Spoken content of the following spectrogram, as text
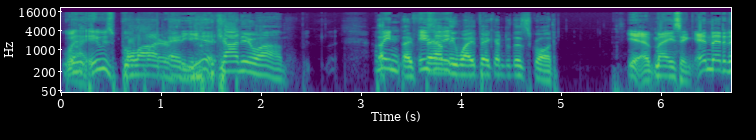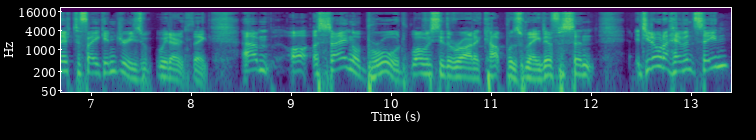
Well, he was Bull Pollard Player of and the Year. Kanu Am. I mean, They he's found a- their way back into the squad. Yeah, amazing. And they didn't have to fake injuries, we don't think. Um, oh, staying abroad, obviously the Ryder Cup was magnificent. Do you know what I haven't seen?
